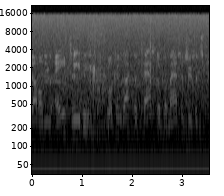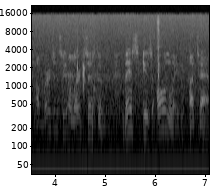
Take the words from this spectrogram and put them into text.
WATD will conduct the test of the Massachusetts Emergency Alert System. This is only a test.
